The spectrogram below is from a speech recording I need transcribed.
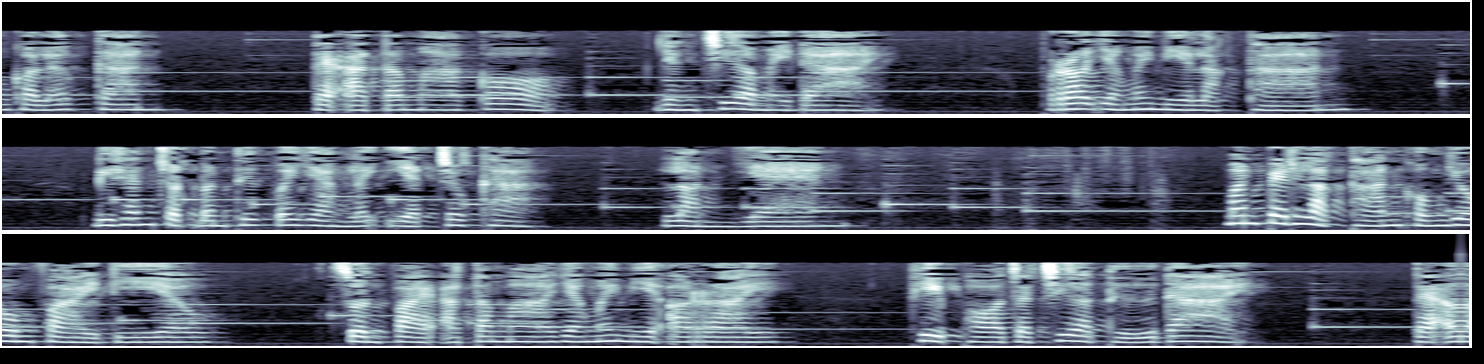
มก็แล้วกัน แต่อาตมาก็ยังเชื่อไม่ได้ เพราะยังไม่มีหลักฐาน ดิฉันจดบันทึกไว้อย่างละเอียดเจ้าค่ะ หล่อนแยง้ง มันเป็นหลักฐานของโยมฝ่ายเดียว ส่วนฝ่ายอาตมายังไม่มีอะไร ที่พอจะเชื่อถือได้ แต่เอา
